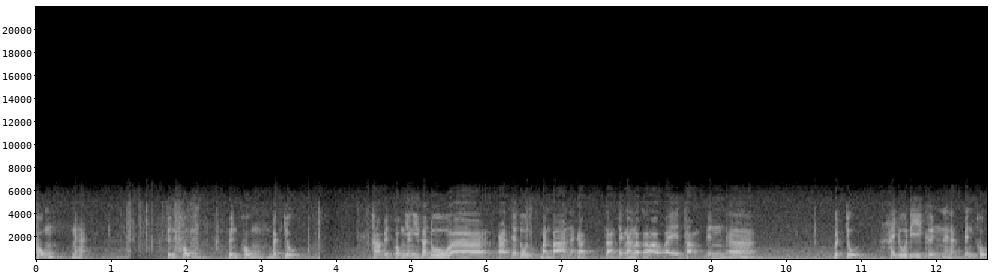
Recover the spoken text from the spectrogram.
ผงนะฮะเป็นผงเป็นผงบรรจุทำเป็นผงอย่างนี้ก็ดูอาจจะดูบ้านๆนะครับ หลังจากนั้นเราก็เอาไปทำเป็นบรรจุให้ดูดีขึ้นนะฮะเป็นผง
